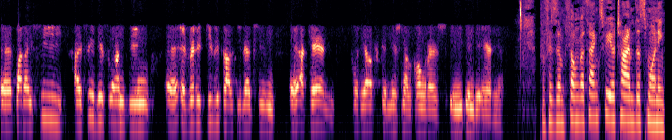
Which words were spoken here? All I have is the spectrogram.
But I see, I see this one being a very difficult election uh, again for the African National Congress in, in the area. Professor Mhlongo, thanks for your time this morning.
